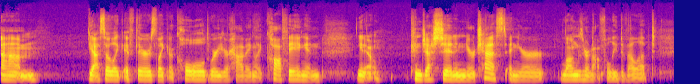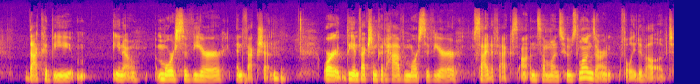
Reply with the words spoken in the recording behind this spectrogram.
um, yeah, so like if there's like a cold where you're having like coughing and, you know, congestion in your chest and your lungs are not fully developed, that could be, you know, more severe infection or the infection could have more severe side effects on someone whose lungs aren't fully developed.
